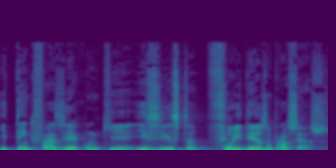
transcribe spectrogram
e tem que fazer com que exista fluidez no processo.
